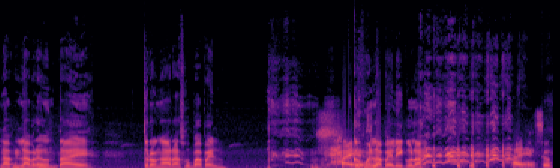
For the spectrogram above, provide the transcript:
La, la pregunta es, ¿Tron hará su papel Ay, como en la película? Ay, Jesús.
